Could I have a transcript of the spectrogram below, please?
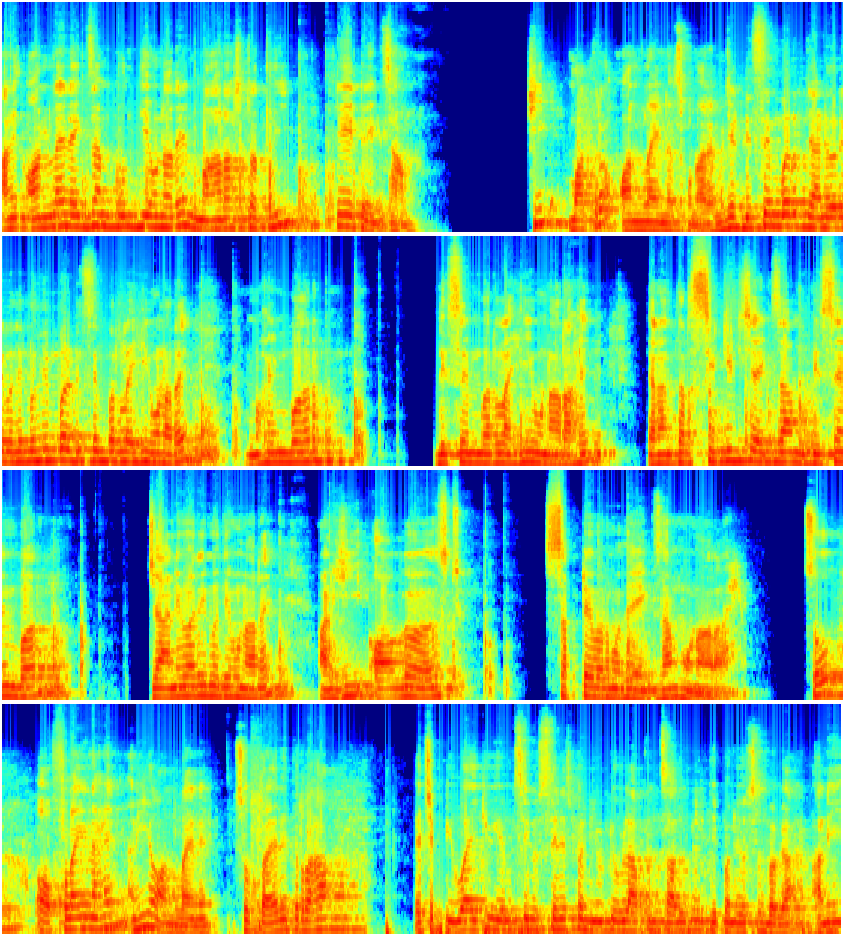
आणि ऑनलाईन एक्झाम कोणती होणार आहे? महाराष्ट्रातली टेट एक्झाम ही मात्र ऑनलाईनच होणार आहे. म्हणजे डिसेंबर जानेवारीमध्ये नोव्हेंबर डिसेंबरला ही होणार आहे. नोव्हेंबर डिसेंबरला ही होणार आहे. त्यानंतर सीटीची एक्झाम डिसेंबर जानेवारीमध्ये होणार आहे. आणि ही ऑगस्ट सप्टेंबरमध्ये एक्झाम होणार आहे. सो ऑफलाईन आहे आणि ही ऑनलाईन आहे. सो तयारीत राहा. त्याचे P Y Q M C Q series पण युट्यूबला आपण चालू केली ती पण व्यवस्थित बघा. आणि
